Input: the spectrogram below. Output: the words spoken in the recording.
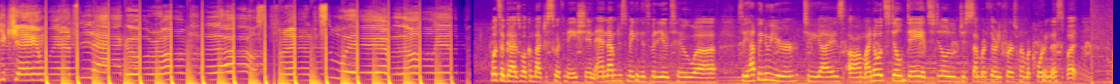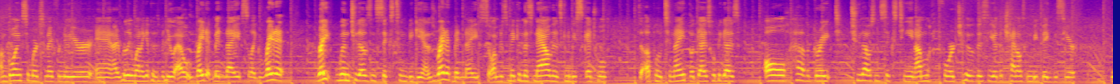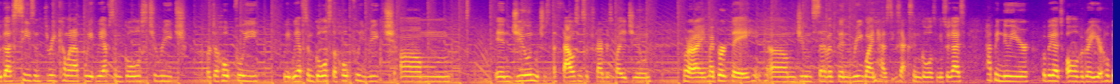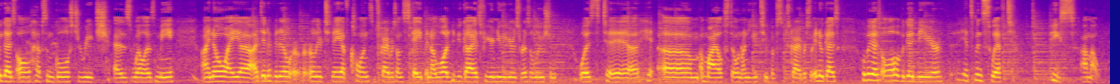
you came, where did I go wrong? I lost a friend somewhere along in the What's up guys, welcome back to Swift Nation, and I'm just making this video to uh, say Happy New Year to you guys. Um, I know it's still day, it's still December 31st when I'm recording this, but I'm going somewhere tonight for New Year, and I really want to get this video out right at midnight, so like right at, right when 2016 begins, right at midnight, so I'm just making this now, then it's going to be scheduled to upload tonight, but guys, hope you guys all have a great 2016. I'm looking forward to this year, the channel's to be big this year. We got season 3 coming up, we, we have some goals to reach, or to hopefully, we, we have some goals to hopefully reach um, in June, which is a thousand subscribers by June. For my, my birthday, um, June 7th, and Rewind has the exact same goals as me. So guys, Happy New Year. Hope you guys all have a great year. Hope you guys all have some goals to reach as well as me. I know I, uh, I did a video earlier today of calling subscribers on Skype, and a lot of you guys for your New Year's resolution was to uh, hit um, a milestone on YouTube of subscribers. So anyway guys, hope you guys all have a good New Year. It's been Swift. Peace. I'm out.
